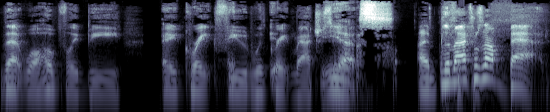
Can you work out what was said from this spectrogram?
that will hopefully be a great feud with great matches. Yes, I, The match was not bad.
